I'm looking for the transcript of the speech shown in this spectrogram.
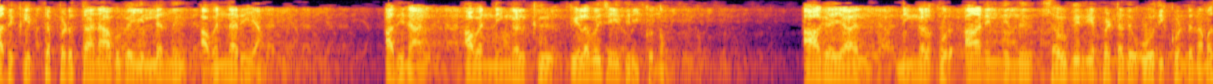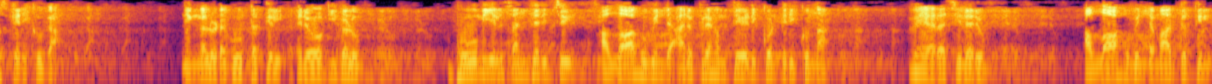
അത് ക്ലിപ്തപ്പെടുത്താനാവുകയില്ലെന്ന് അവനറിയാം. അതിനാൽ അവൻ നിങ്ങൾക്ക് ഇളവ് ചെയ്തിരിക്കുന്നു. ആകയാൽ നിങ്ങൾ ഖുർആാനിൽ നിന്ന് സൗകര്യപ്പെട്ടത് ഓതിക്കൊണ്ട് നമസ്കരിക്കുക. നിങ്ങളുടെ കൂട്ടത്തിൽ രോഗികളും ഭൂമിയിൽ സഞ്ചരിച്ച് അള്ളാഹുവിന്റെ അനുഗ്രഹം തേടിക്കൊണ്ടിരിക്കുന്ന വേറെ ചിലരും അള്ളാഹുവിന്റെ മാർഗത്തിൽ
